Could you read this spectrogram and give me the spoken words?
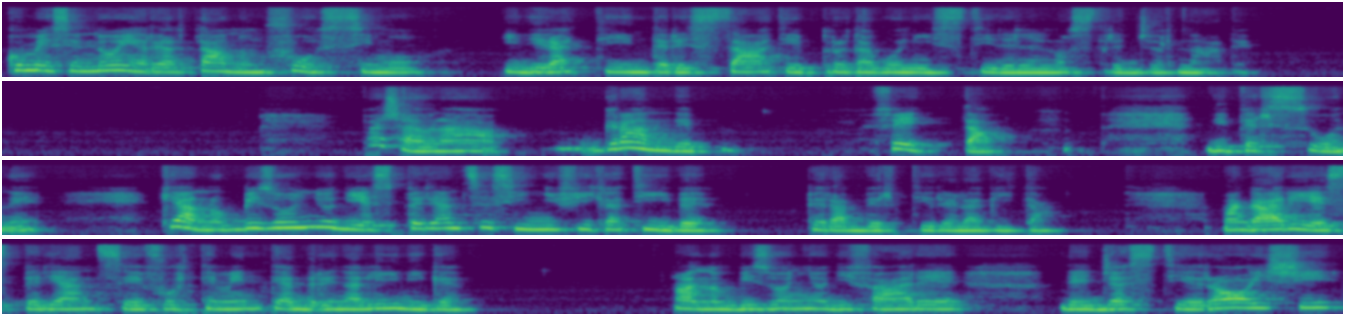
come se noi in realtà non fossimo i diretti interessati e protagonisti delle nostre giornate. Poi c'è una grande fetta di persone che hanno bisogno di esperienze significative per avvertire la vita. Magari esperienze fortemente adrenaliniche, hanno bisogno di fare dei gesti eroici,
